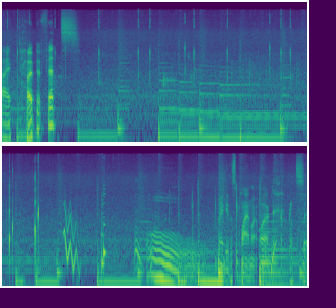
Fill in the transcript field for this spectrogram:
I hope it fits. Ooh, maybe this plan won't work. Let's see.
